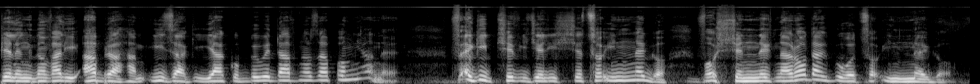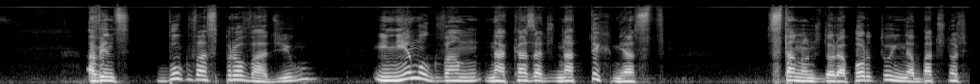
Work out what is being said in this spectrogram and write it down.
pielęgnowali Abraham, Izak i Jakub, były dawno zapomniane. W Egipcie widzieliście co innego, w ościennych narodach było co innego. A więc Bóg was prowadził i nie mógł wam nakazać natychmiast stanąć do raportu i na baczność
